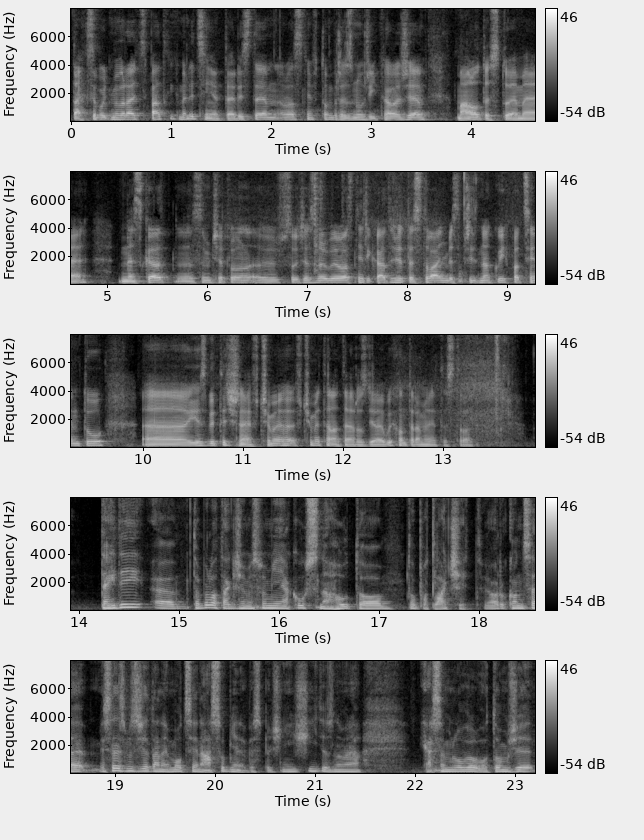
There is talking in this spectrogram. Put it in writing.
tak se pojďme vrátit zpátky k medicíně. Tedy jste vlastně v tom březnu říkal, že málo testujeme. Dneska eh, jsem četl, eh, v současné době vlastně říkáte, že testování bezpříznakových pacientů eh, je zbytečné. V čem je, v čem je ten rozdíl? Jak bychom teda měli testovat? Tehdy to bylo tak, že my jsme měli nějakou snahu to, to potlačit. Jo? Dokonce mysleli jsme si, že ta nemoc je násobně nebezpečnější, to znamená, já jsem mluvil o tom, že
